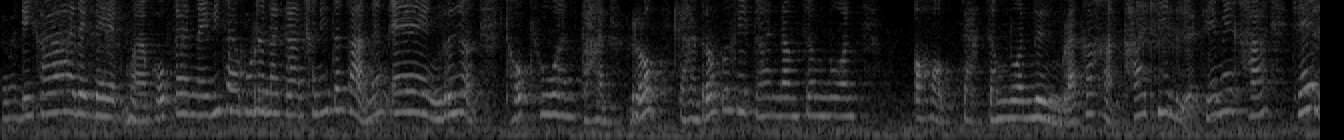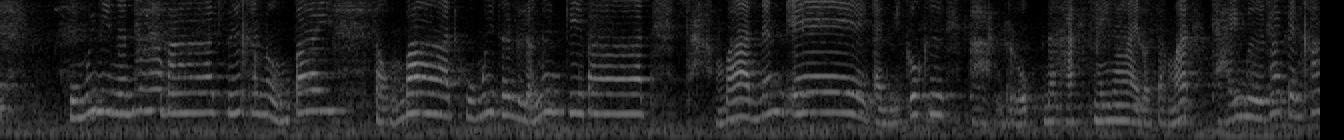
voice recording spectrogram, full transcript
สวัสดีค่ะเด็กๆ มาพบกันในวิชาบูรณาการคณิตศาสตร์นั่นเอง เรื่องทบทวนการรบ การรบก็คือการนำจำนวนออกจากจำนวนหนึ่งแล้วก็หักค่าที่เหลือใช่ไหมคะ เช่นครูมุ้ยมีเงิน 5 บาท ซื้อขนมไป 2 บาทครูมุ้ยจะเหลือเงินกี่บาท 3 บาทนั่นเอง อันนี้ก็คือการรบนะคะง่ายๆเราสามารถใช้มือถ้าเป็นค่า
